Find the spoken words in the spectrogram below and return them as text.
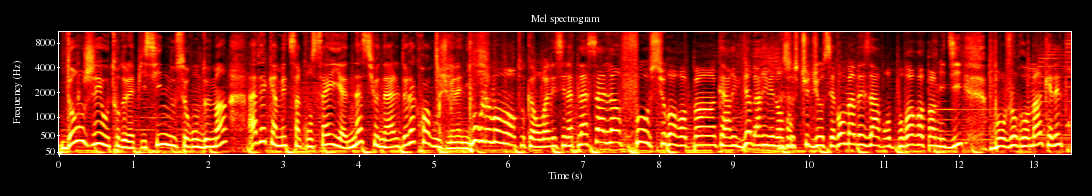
danger autour de la piscine. Nous serons demain avec un médecin conseil national de la Croix-Rouge, Mélanie. Pour le moment, en tout cas, on va laisser la place à l'info sur Europe 1, car il vient d'arriver dans ce studio. C'est Romain Desarbres pour Europe 1 midi. Bonjour Romain, quel est le programme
